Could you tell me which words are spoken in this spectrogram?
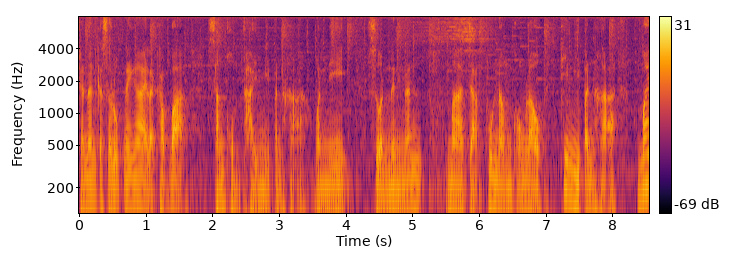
ฉะนั้นก็สรุปง่ายๆแหละครับว่า สังคมไทยมีปัญหาวันนี้ส่วนหนึ่งนั้นมาจากผู้นำของเราที่มีปัญหาไม่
